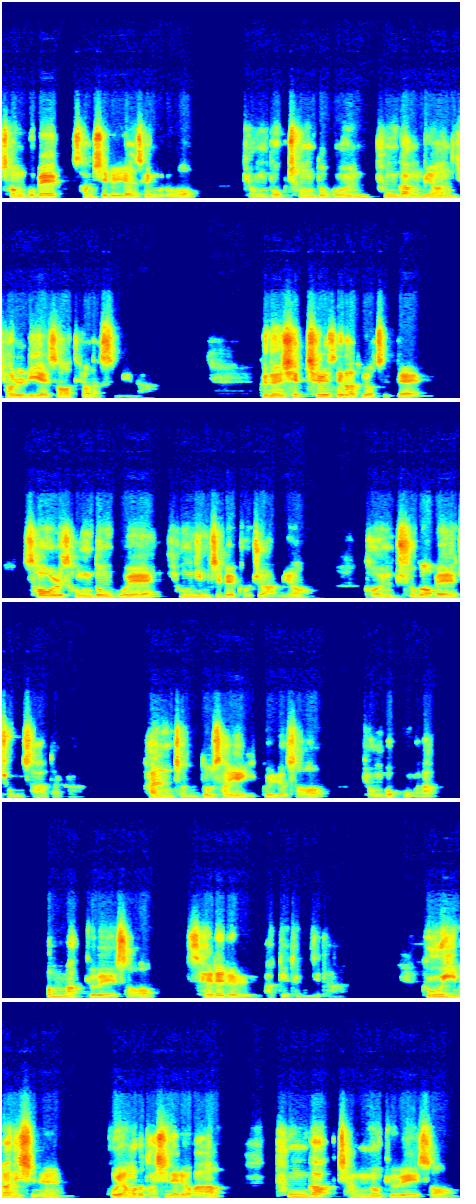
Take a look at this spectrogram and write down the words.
1931년생으로 경북 청도군 풍강면 현리에서 태어났습니다. 그는 17세가 되었을 때 서울 성동구의 형님 집에 거주하며 건축업에 종사하다가 한 전도사에 이끌려서 경복궁합 헌막교회에서 세례를 받게 됩니다. 그 후 이만희 씨는 고향으로 다시 내려가 풍각 장로교회에서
